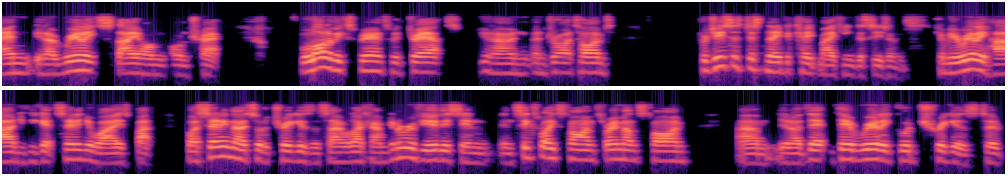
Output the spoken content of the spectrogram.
and you know really stay on on track a lot of experience with droughts, you know, and, and dry times. Producers just need to keep making decisions. It can be really hard. You can get set in your ways, but by setting those sort of triggers and saying, well, okay, I'm going to review this in in six weeks' time, three months' time. Um, you know, they're they're really good triggers to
